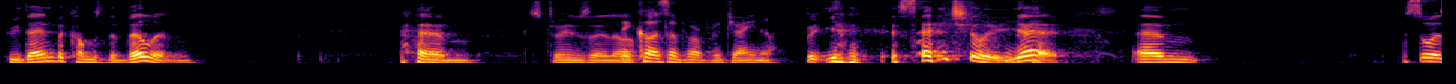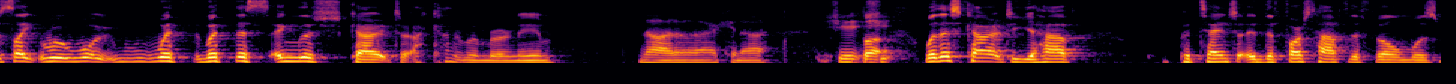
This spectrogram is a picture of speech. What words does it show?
who then becomes the villain. Um, strangely enough, because of her vagina. but yeah, essentially, yeah. Um, so it's like w- w- with with this English character, I can't remember her name. No, no, I can. Uh, she, But she, with this character, you have potential. The first half of the film was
